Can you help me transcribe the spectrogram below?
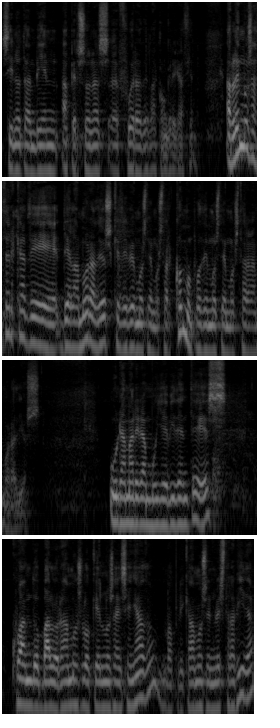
sino también a personas eh, fuera de la congregación. Hablemos acerca del amor a Dios que debemos demostrar. ¿Cómo podemos demostrar amor a Dios? Una manera muy evidente es cuando valoramos lo que Él nos ha enseñado, lo aplicamos en nuestra vida,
